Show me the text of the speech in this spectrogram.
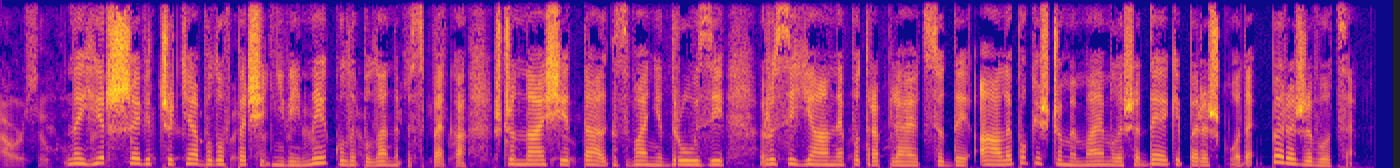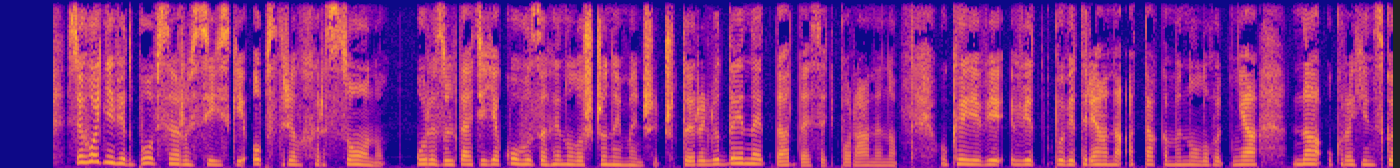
our so-called Найгірше відчуття було в перші дні війни, коли була небезпека, що наші так звані друзі, росіяни потрапляють сюди, але поки що ми маємо лише деякі перешкоди. Переживу це. Сьогодні відбувся російський обстріл Херсону, у результаті якого загинуло щонайменше 4 людини та 10 поранено. У Києві від повітряна атака минулого дня на українську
